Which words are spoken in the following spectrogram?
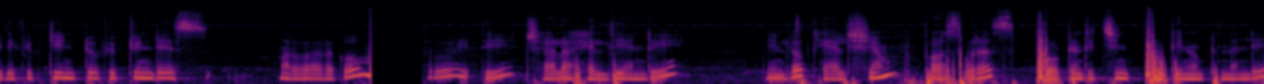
ఇది ఫిఫ్టీన్ టు ఫిఫ్టీన్ డేస్ మన వరకు ఇది చాలా హెల్తీ అండి. దీనిలో calcium phosphorus protein rich in protein ఉంటుందండి.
